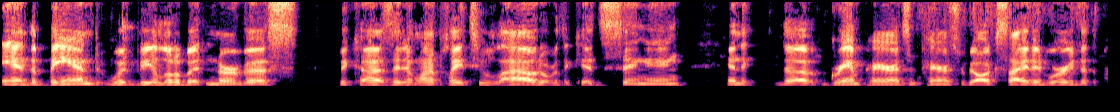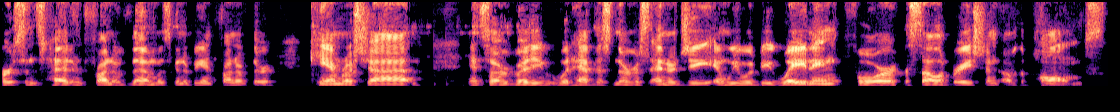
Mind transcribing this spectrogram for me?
And the band would be a little bit nervous because they didn't want to play too loud over the kids singing. And the, the grandparents and parents would be all excited, worried that the person's head in front of them was going to be in front of their camera shot. And so everybody would have this nervous energy, and we would be waiting for the celebration of the palms.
